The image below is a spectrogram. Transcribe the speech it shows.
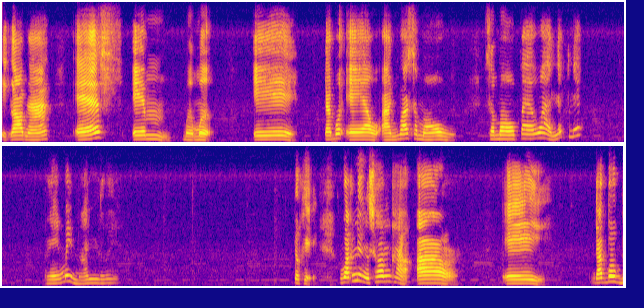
อีกรอบนะ S M เมอเมอ A double L อ่านว่า small small แปลว่าเล็กๆ เพลงไม่มันเลย โอเควรรคหนึ่งช่องค่ะ R A double B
